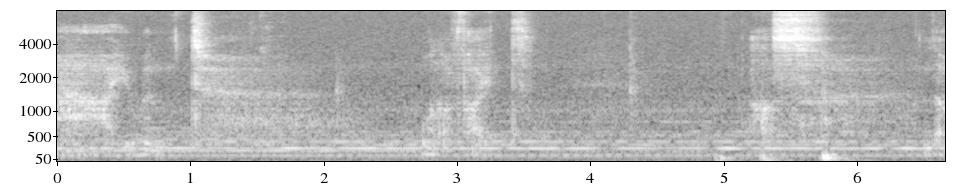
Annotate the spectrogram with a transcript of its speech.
Ah, you wouldn't want to fight us, no.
